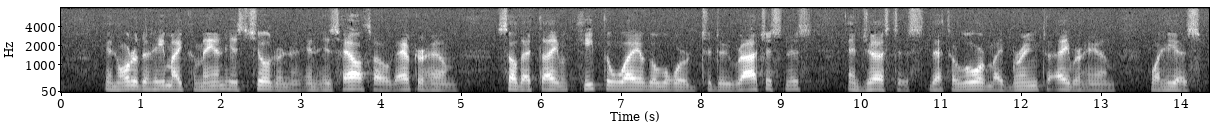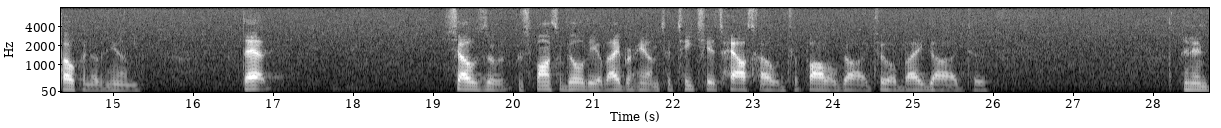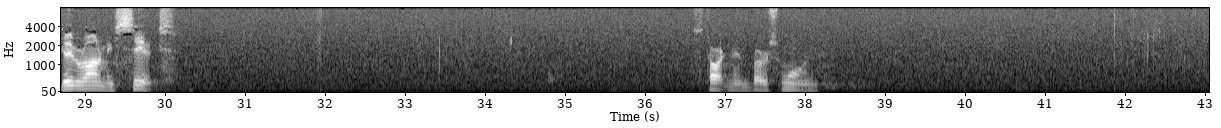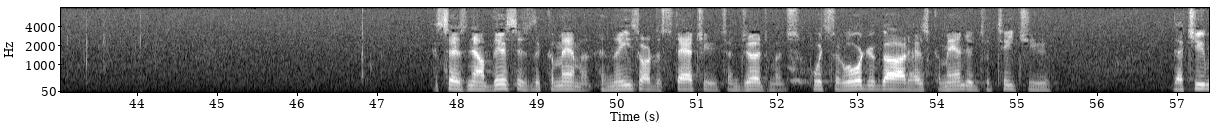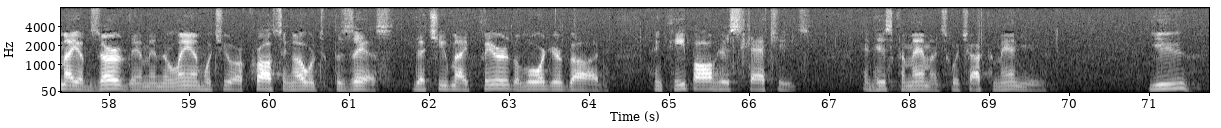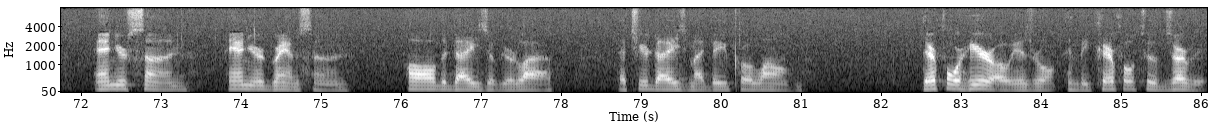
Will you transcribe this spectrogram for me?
in order that he may command his children and his household after him, so that they keep the way of the Lord to do righteousness and justice, that the Lord may bring to Abraham what he has spoken of him. That shows the responsibility of Abraham to teach his household to follow God, to obey God, to and in Deuteronomy 6, starting in verse 1. It says, Now this is the commandment, and these are the statutes and judgments which the Lord your God has commanded to teach you, that you may observe them in the land which you are crossing over to possess, that you may fear the Lord your God and keep all his statutes and his commandments which I command you. You and your son and your grandson all the days of your life, that your days may be prolonged. Therefore hear, O Israel, and be careful to observe it,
